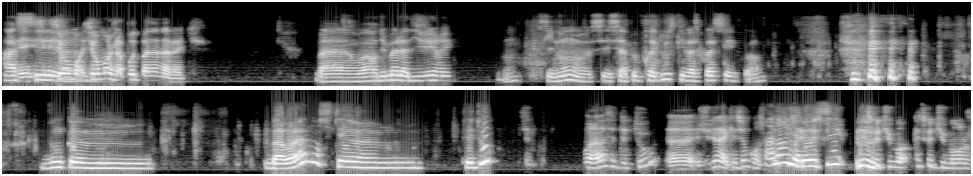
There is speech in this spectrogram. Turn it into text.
assez. si, si on, euh, si on mange la peau de banane avec bah, on va avoir du mal à digérer. hein. Sinon, euh, c'est à peu près tout ce qui va se passer, quoi. Donc, euh, bah voilà, non, c'était euh, c'est tout? Voilà, c'était tout. Euh, Julien, la question qu'on se Ah pose, non, il y avait aussi. Qu'est-ce que tu, man- qu'est-ce que tu manges?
